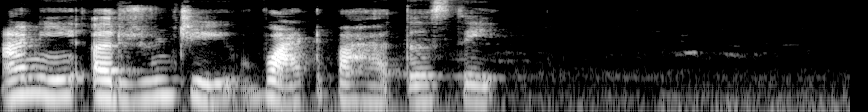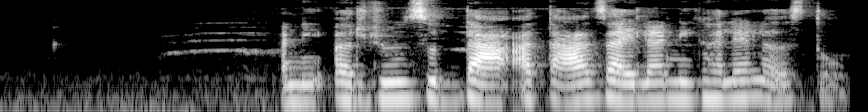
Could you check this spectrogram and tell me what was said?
आणि अर्जुनची वाट पाहत असते. आणि अर्जुनसुद्धा आता जायला निघालेला असतो.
